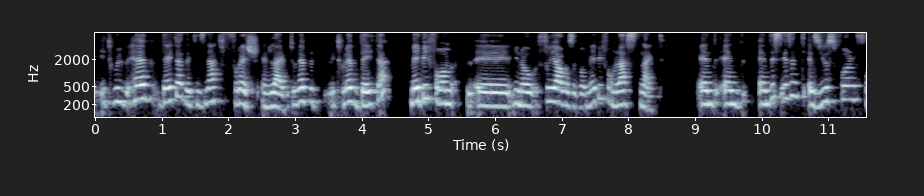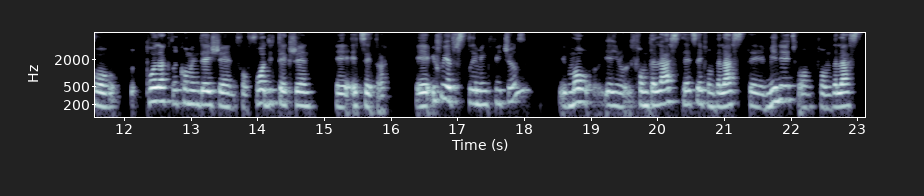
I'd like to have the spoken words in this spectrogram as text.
it will have data that is not fresh and live. It will have, it will have data maybe from, uh, you know, three hours ago, maybe from last night. And, and, and this isn't as useful for product recommendation, for fraud detection, uh, etc. Uh, if we have streaming features, more, you know, from the last, let's say from the last uh, minute or from the last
